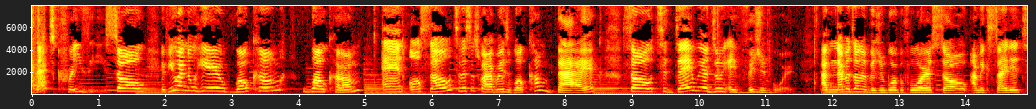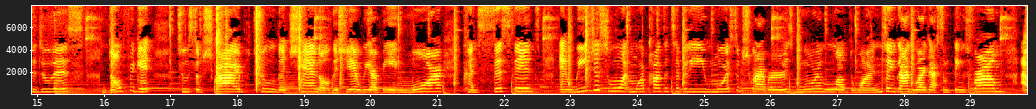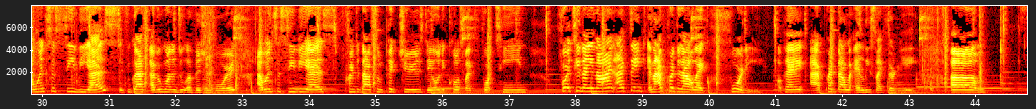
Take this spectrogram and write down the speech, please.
that's crazy. So, if you are new here, welcome, welcome. And also to the subscribers, welcome back. So, today we are doing a vision board. I've never done a vision board before, so I'm excited to do this. Don't forget to subscribe to the channel. This year we are being more consistent and we just want more positivity, more subscribers, more loved ones. Tell you guys where I got some things from. I went to CVS. If you guys ever want to do a vision board, I went to CVS, printed out some pictures. They only cost like 14 $14.99 I think and I printed out like 40 okay I printed out at least like 38 um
